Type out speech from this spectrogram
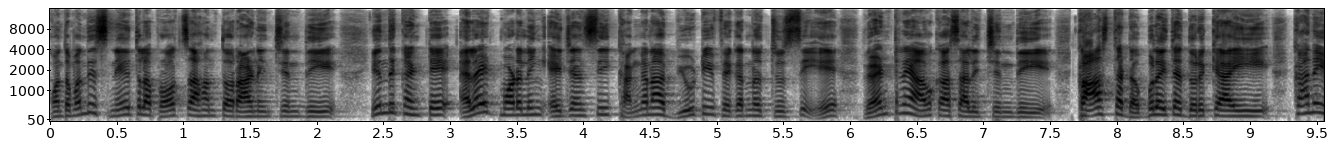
కొంతమంది స్నేహితుల ప్రోత్సాహంతో రాణించింది. ఎందుకంటే elite modelling agency Kangana beauty ఫిగర్ను చూసి వెంటనే అవకాశాలు ఇచ్చింది. కాస్త డబ్బులైతే దొరికాయి. కానీ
